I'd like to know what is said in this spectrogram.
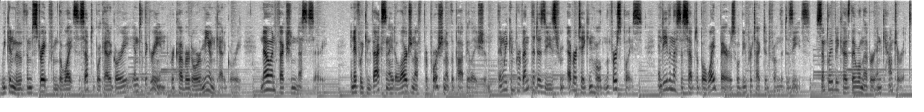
we can move them straight from the white susceptible category into the green, recovered or immune category, no infection necessary. And if we can vaccinate a large enough proportion of the population, then we can prevent the disease from ever taking hold in the first place, and even the susceptible white bears will be protected from the disease, simply because they will never encounter it.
